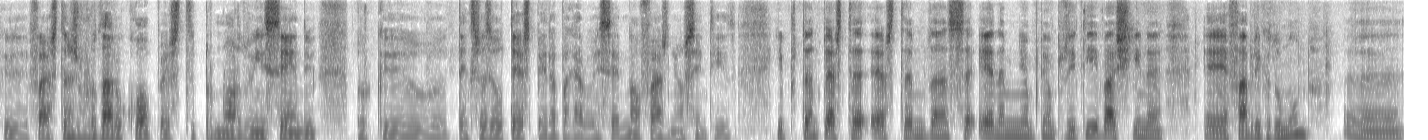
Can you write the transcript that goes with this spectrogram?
que faz transbordar o copo, este pormenor do incêndio, porque tem que se fazer o teste para ir apagar o incêndio, não faz nenhum sentido. E, portanto, esta, esta mudança é, na minha opinião, positiva. A China é a fábrica do mundo. Uh,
